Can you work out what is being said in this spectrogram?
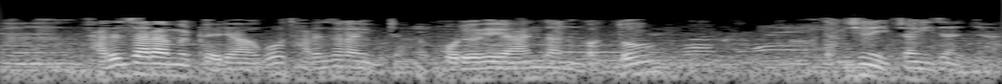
어, 다른 사람을 배려하고 다른 사람의 입장을 고려해야 한다는 것도 어, 당신의 입장이지 않냐.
